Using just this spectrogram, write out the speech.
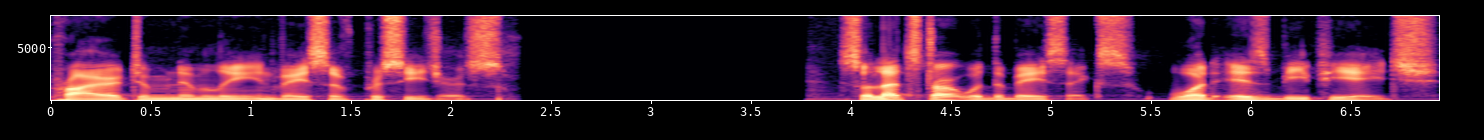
prior to minimally invasive procedures. So let's start with the basics. What is BPH?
